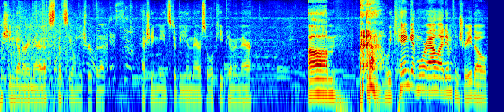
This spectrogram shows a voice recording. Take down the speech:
machine gunner in there. That's that's the only trooper that actually needs to be in there, so we'll keep him in there. Um, we can get more allied infantry, though,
